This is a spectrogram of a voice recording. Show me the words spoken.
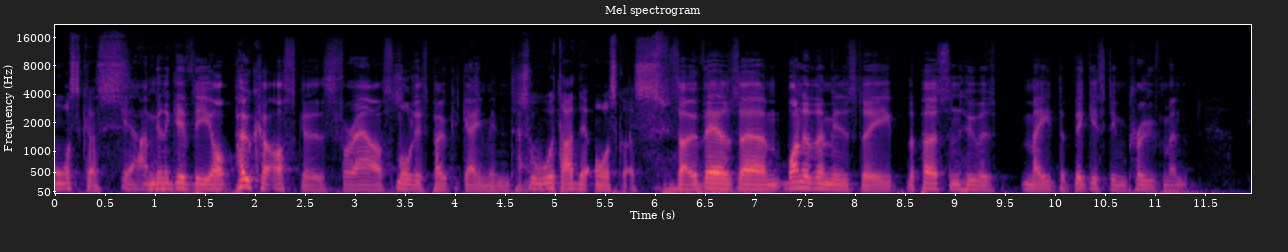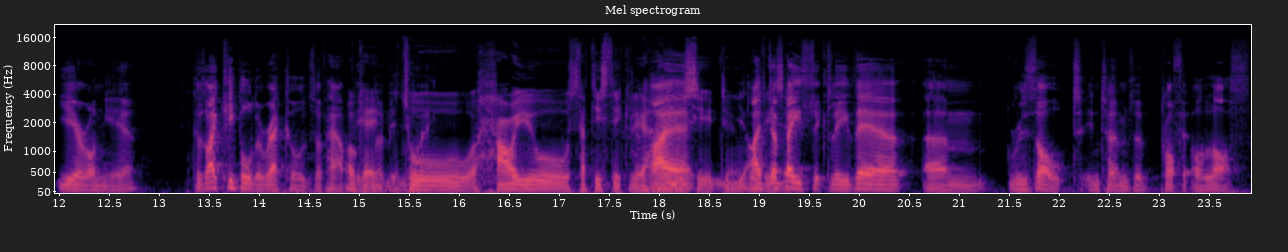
Oscars. yeah, I'm going to give the uh, poker Oscars for our smallest poker game in town. So what are the Oscars? So there's um, one of them is the the person who has made the biggest improvement year on year, because I keep all the records of how Okay, people have been playing. so how you statistically how I, you see it? I do it? basically their um, result in terms of profit or loss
